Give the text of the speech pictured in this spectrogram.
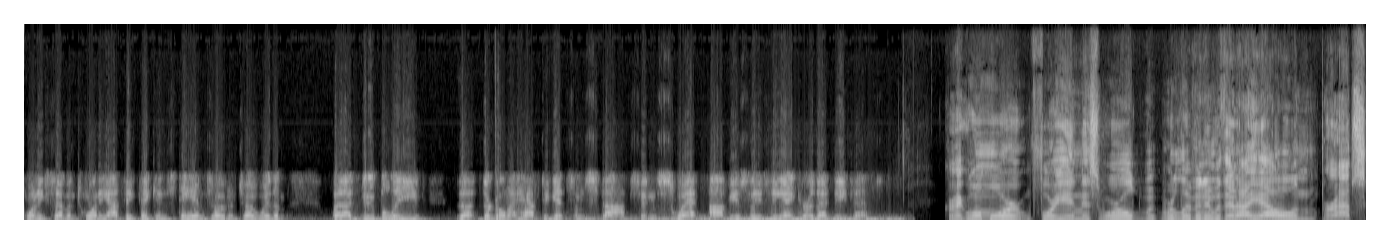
27-20. I think they can stand toe to toe with them, but I do believe that they're going to have to get some stops, and Sweat obviously is the anchor of that defense. Craig, one more for you in this world we're living in with NIL and perhaps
